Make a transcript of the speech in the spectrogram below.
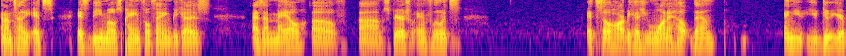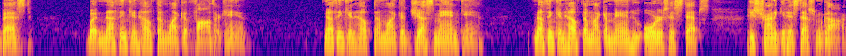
And I'm telling you, it's it's the most painful thing because as a male of um, spiritual influence, it's so hard because you want to help them and you you do your best but nothing can help them like a father can. Nothing can help them like a just man can. Nothing can help them like a man who orders his steps. He's trying to get his steps from God.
